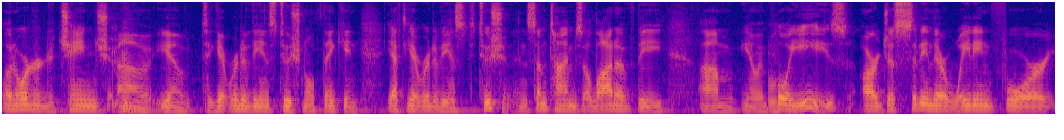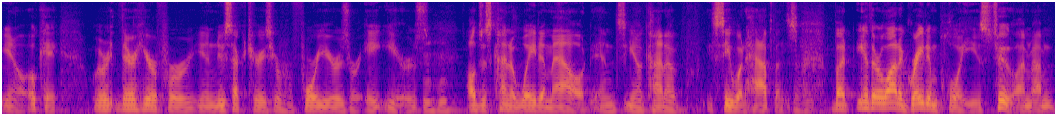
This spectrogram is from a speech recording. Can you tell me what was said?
Well, in order to change, uh, you know, to get rid of the institutional thinking, you have to get rid of the institution. And sometimes a lot of the, um, you know, employees are just sitting there waiting for, you know, okay. We're, they're here for you know, new secretaries here for four years or eight years. I'll just kind of wait them out and you know kind of see what happens. But you know there are a lot of great employees too. I'm, I'm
